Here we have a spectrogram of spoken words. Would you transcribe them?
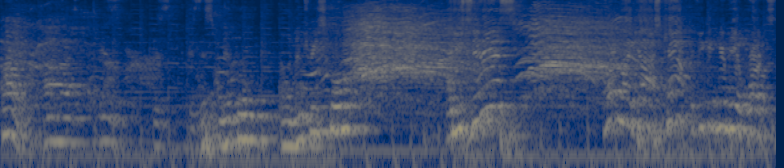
Hi, uh, is, is, is this Midland Elementary School? Are you serious? Oh my gosh, Cap, if you can hear me, it worked.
